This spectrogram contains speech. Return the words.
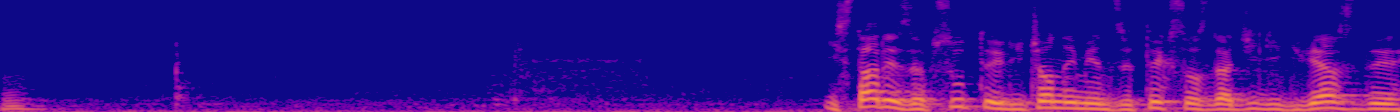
Hmm. I stary zepsuty, liczony między tych, co zdradzili gwiazdy,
